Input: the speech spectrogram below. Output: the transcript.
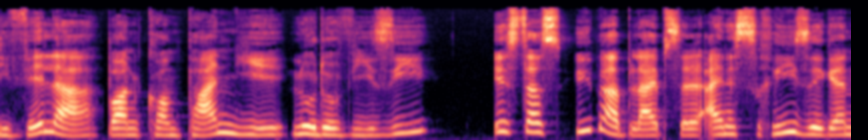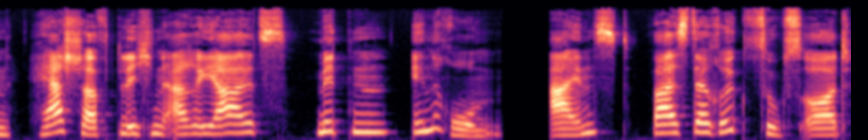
Die Villa Boncompagni Ludovisi ist das Überbleibsel eines riesigen, herrschaftlichen Areals mitten in Rom. Einst war es der Rückzugsort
